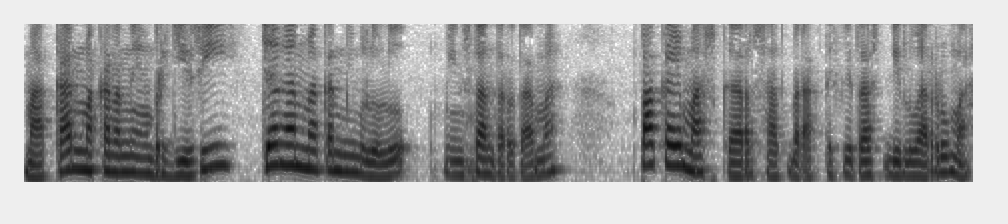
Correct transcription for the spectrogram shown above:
makan makanan yang bergizi, jangan makan mie melulu, mie instan terutama, pakai masker saat beraktivitas di luar rumah.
